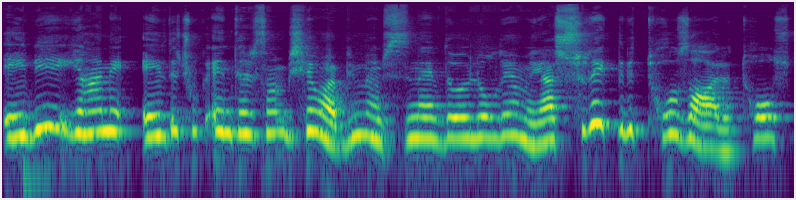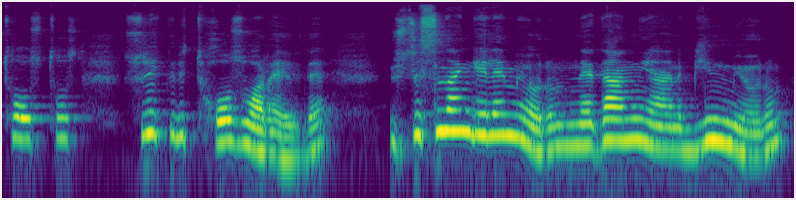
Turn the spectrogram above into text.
Evi yani evde çok enteresan bir şey var. Bilmiyorum sizin evde öyle oluyor mu? Ya sürekli bir toz hali. Toz toz toz. Sürekli bir toz var evde. Üstesinden gelemiyorum. Neden yani bilmiyorum.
